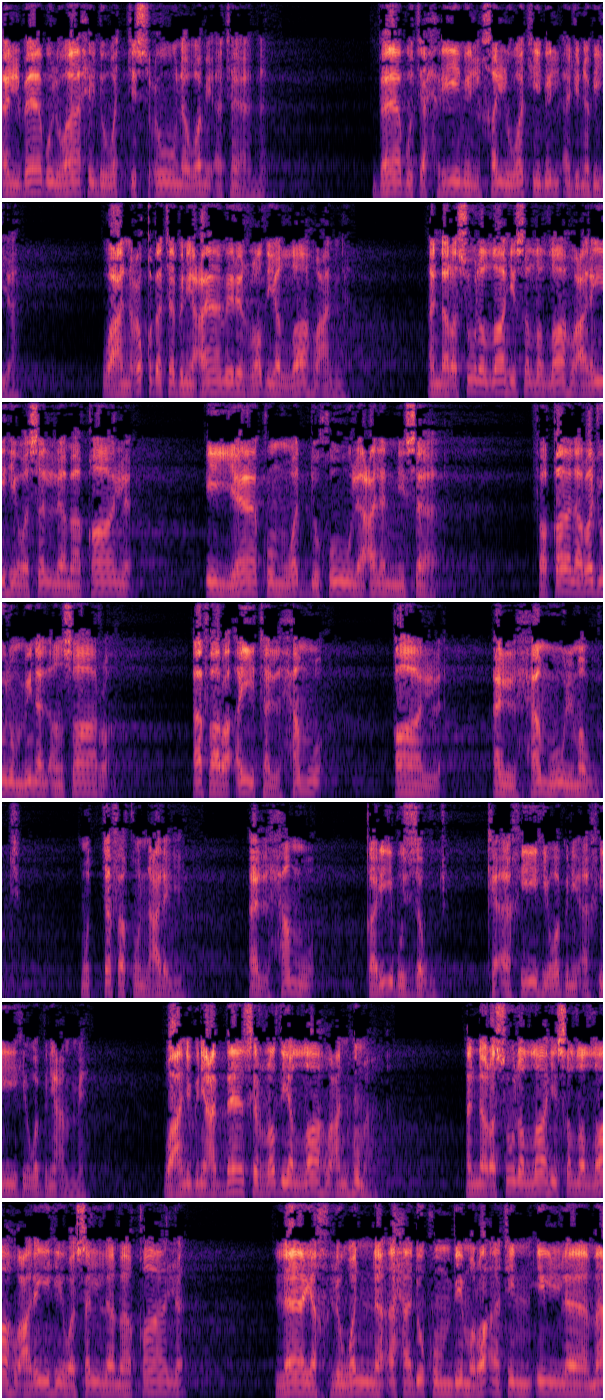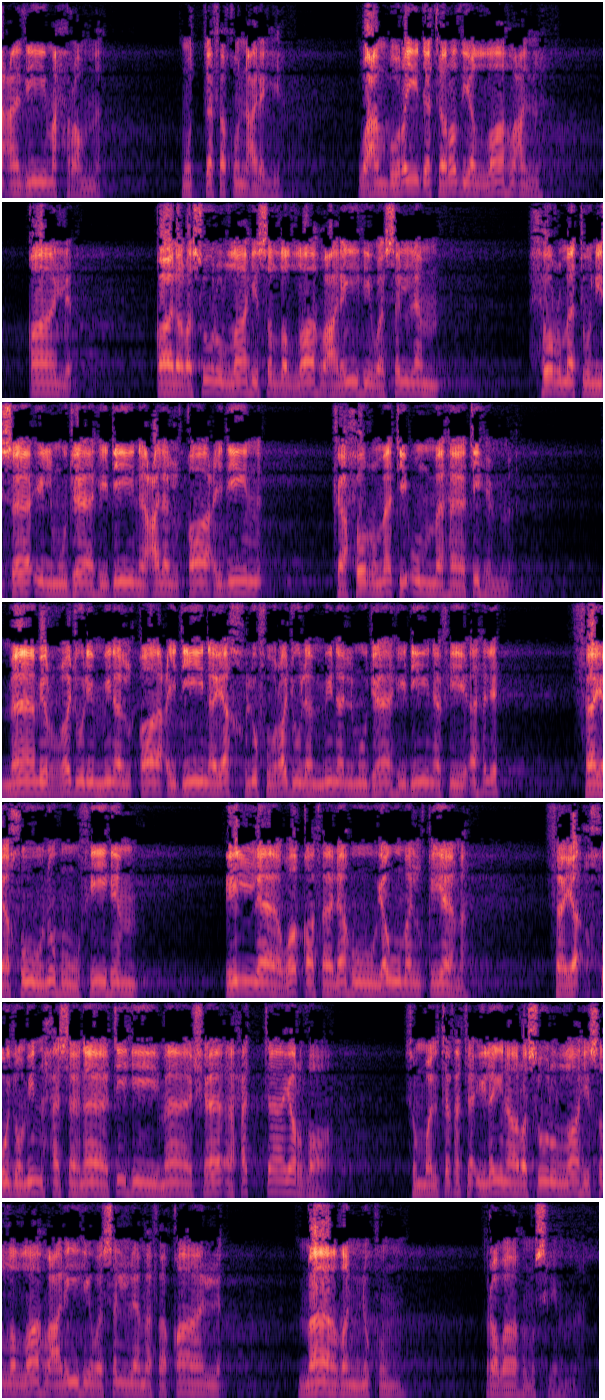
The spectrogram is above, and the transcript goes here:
الباب الواحد والتسعون ومئتان. باب تحريم الخلوة بالأجنبية. وعن عقبة بن عامر رضي الله عنه أن رسول الله صلى الله عليه وسلم قال إياكم والدخول على النساء فقال رجل من الأنصار أفرأيت الحمو؟ قال الحمو الموت متفق عليه. الحمو قريب الزوج كأخيه وابن أخيه وابن عمه. وعن ابن عباس رضي الله عنهما أن رسول الله صلى الله عليه وسلم قال لا يخلون أحدكم بامرأة إلا مع ذي محرم. متفق عليه. وعن بريدة رضي الله عنه قال قال رسول الله صلى الله عليه وسلم حرمة نساء المجاهدين على القاعدين كحرمة أمهاتهم. ما من رجل من القاعدين يخلف رجلا من المجاهدين في أهله فيخونه فيهم إلا وقف له يوم القيامة فيأخذ من حسناته ما شاء حتى يرضى. ثم التفت إلينا رسول الله صلى الله عليه وسلم فقال ما ظنكم؟ رواه مسلم.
